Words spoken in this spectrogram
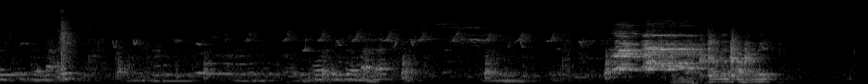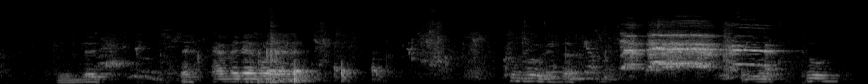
Ừ, thì rửa bát đi. Ủa, thì rửa bát đấy. Đặt lên phòng đi. Lên Đây, em với đây ngồi đây này Không vui. Thật Thu Con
